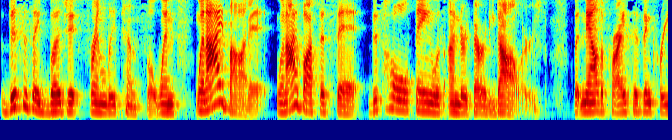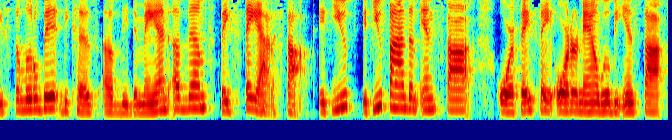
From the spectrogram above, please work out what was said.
this is a budget friendly pencil. When when I bought it, when I bought the set, this whole thing was under $30. But now the price has increased a little bit because of the demand of them. They stay out of stock. If you if you find them in stock or if they say order now, we'll be in stock,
